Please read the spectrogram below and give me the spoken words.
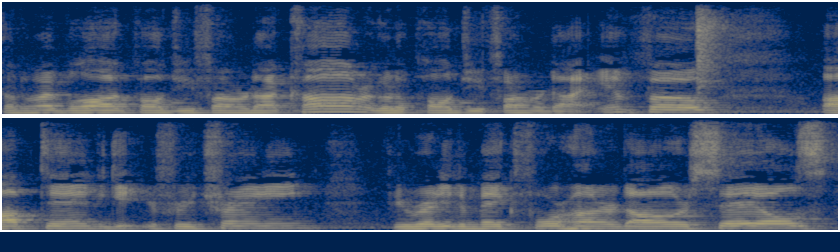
Come to my blog, paulgfarmer.com, or go to paulgfarmer.info. Opt in to get your free training. If you're ready to make $400 sales,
